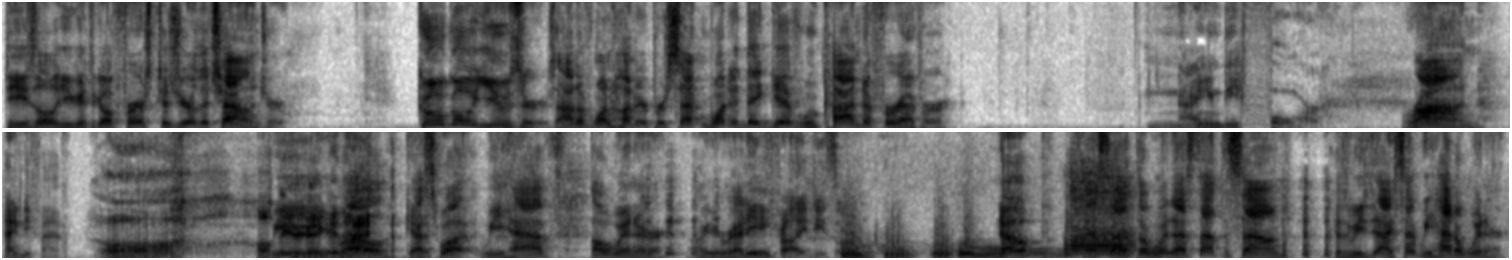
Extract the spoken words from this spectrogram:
Diesel, you get to go first because you're the challenger. Google users, out of 100%, what did they give Wakanda Forever? Ninety-four. Ron. Ninety-five. Oh, We, you're gonna get well, that. guess what? We have a winner. Are you ready? Probably Diesel. Nope, that's not the that's not the sound because we I said we had a winner.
